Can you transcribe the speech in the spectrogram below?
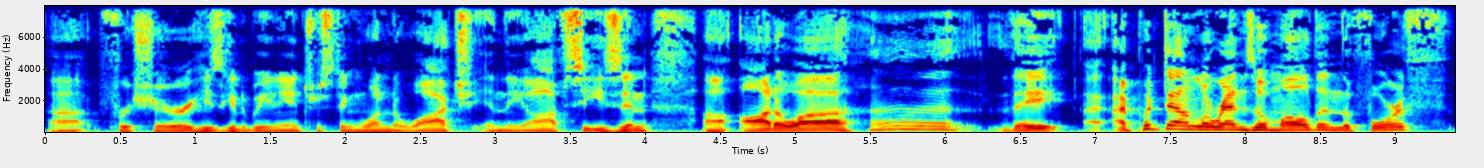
Uh, for sure. He's going to be an interesting one to watch in the offseason. Uh, Ottawa, uh, they I, put down Lorenzo Mauldin the fourth.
